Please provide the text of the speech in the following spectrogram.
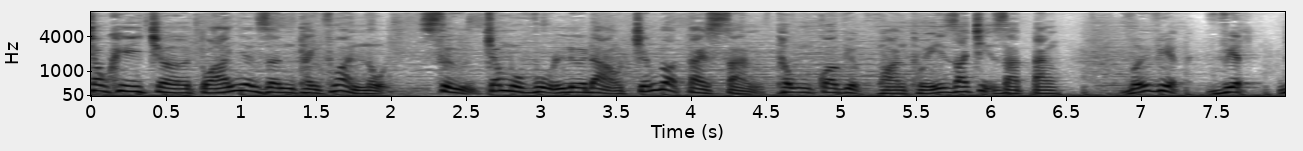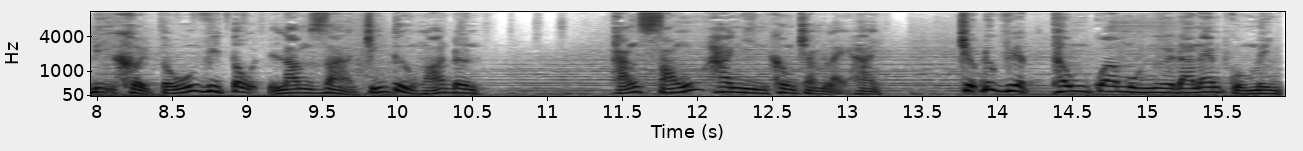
trong khi chờ tòa nhân dân thành phố Hà Nội xử trong một vụ lừa đảo chiếm đoạt tài sản thông qua việc hoàn thuế giá trị gia tăng với việc Việt bị khởi tố vì tội làm giả chứng từ hóa đơn. Tháng 6 2002, Triệu Đức Việt thông qua một người đàn em của mình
